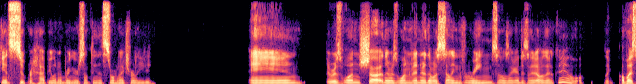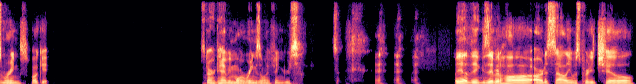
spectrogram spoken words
gets super happy when I bring her something that's Snorlax related. And there was one shop, there was one vendor that was selling rings. I was like, I decided, I was like, okay, I'll, like, I'll buy some rings. Fuck it. Started having more rings on my fingers. But yeah, the exhibit hall, artist alley was pretty chill.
